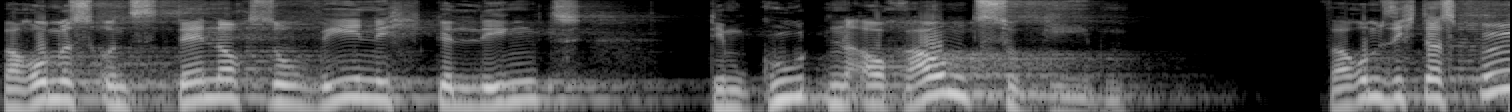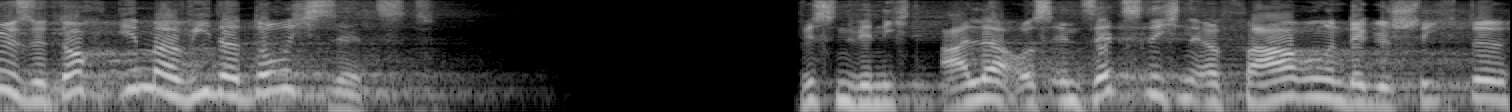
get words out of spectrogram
warum es uns dennoch so wenig gelingt, dem Guten auch Raum zu geben, warum sich das Böse doch immer wieder durchsetzt. Wissen wir nicht alle aus entsetzlichen Erfahrungen der Geschichte,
